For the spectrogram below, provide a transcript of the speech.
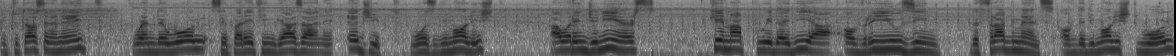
In 2008, when the wall separating Gaza and Egypt was demolished, our engineers came up with the idea of reusing the fragments of the demolished wall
